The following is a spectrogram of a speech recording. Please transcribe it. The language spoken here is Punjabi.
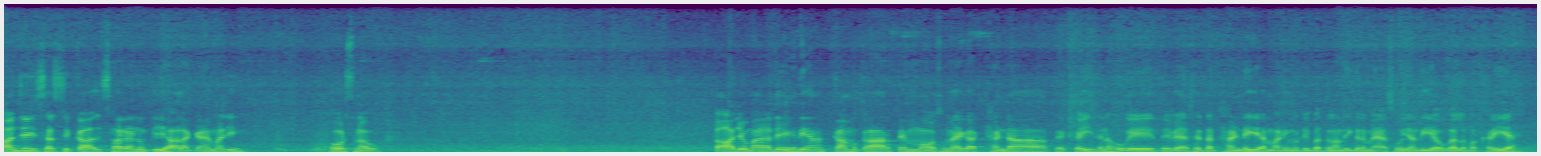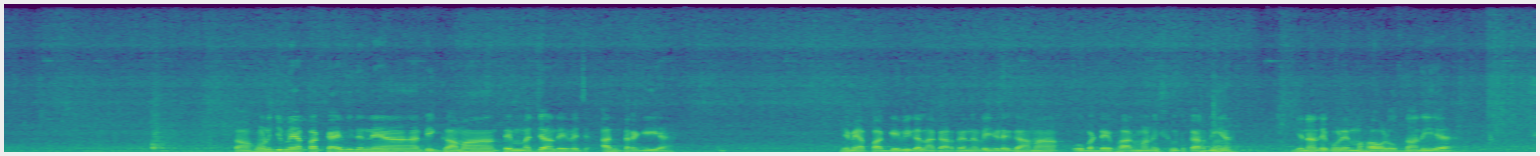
ਹਾਂਜੀ, ਸਤਿ ਸ੍ਰੀ ਅਕਾਲ ਸਾਰਿਆਂ ਨੂੰ। ਕੀ ਹਾਲ ਹੈ ਕਾਇਮ ਆ ਜੀ? ਹੋਰ ਸੁਣਾਓ? ਤਾਂ ਆਜੋ ਮੈਂ ਦੇਖਦੇ ਆ ਕੰਮਕਾਰ ਤੇ ਮੌਸਮ ਹੈਗਾ ਠੰਡਾ ਤੇ ਕਈ ਦਿਨ ਹੋ ਗਏ ਤੇ ਵੈਸੇ ਤਾਂ ਠੰਡ ਹੀ ਆ। ਮਾੜੀ ਮੋਟੀ ਬੱਦਲਾਂ ਦੀ ਗਰਮੈਸ਼ ਹੋ ਜਾਂਦੀ ਆ, ਉਹ ਗੱਲ ਵੱਖਰੀ ਹੈ ਤਾਂ ਹੁਣ ਜਿਵੇਂ ਆਪਾਂ ਕਹਿ ਵੀ ਦਿੰਨੇ ਆ ਵੀ ਗਾਵਾਂ ਤੇ ਮੱਝਾਂ ਦੇ ਵਿੱਚ ਅੰਤਰ ਕੀ ਹੈ ਜਿਵੇਂ ਆਪਾਂ ਅੱਗੇ ਵੀ ਗੱਲਾਂ ਕਰਦੇ ਨੇ ਵੀ ਜਿਹੜੇ ਗਾਵਾਂ ਉਹ ਵੱਡੇ ਫਾਰਮਾਂ ਨੂੰ ਸ਼ੂਟ ਕਰਦੀਆਂ। ਜਿਨ੍ਹਾਂ ਦੇ ਕੋਲੇ ਮਾਹੌਲ ਉਦਾਂ ਦੀ ਹੈ,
